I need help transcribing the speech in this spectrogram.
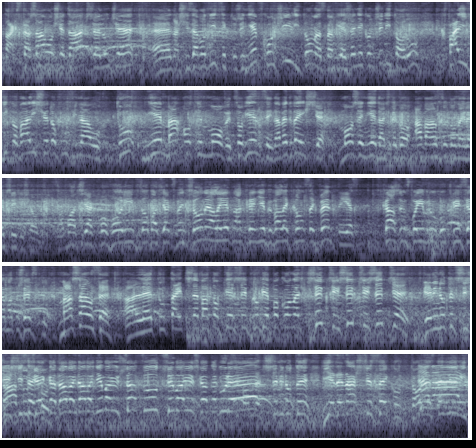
Tak, zdarzało się tak, że ludzie, e, nasi zawodnicy, którzy nie wchodzili do nas na wieżę, nie kończyli toru, kwalifikowali się do półfinału. Tu nie ma o tym mowy. Co więcej, nawet wejście może nie dać tego awansu do najlepszej dziesiątki. Zobacz jak powoli, zobacz jak zmęczony, ale jednak niebywale konsekwentny jest każdym swoim ruchu Krystian Matuszewski. Ma szansę, ale tutaj trzeba to w pierwszej próbie pokonać szybciej, szybciej, szybciej. Dwie minuty 30 Czas sekund. ucieka, dawaj, dawaj, nie ma już czasu, trzeba jechać na górę! 3 minuty 11 sekund. To jest ten Dawaj! limit.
